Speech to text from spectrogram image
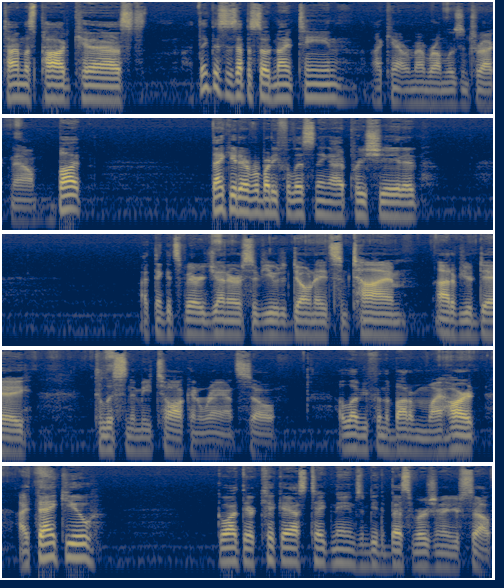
timeless podcast. I think this is episode 19. I can't remember. I'm losing track now. But thank you to everybody for listening. I appreciate it. I think it's very generous of you to donate some time out of your day to listen to me talk and rant. So I love you from the bottom of my heart. I thank you. Go out there, kick ass, take names, and be the best version of yourself.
